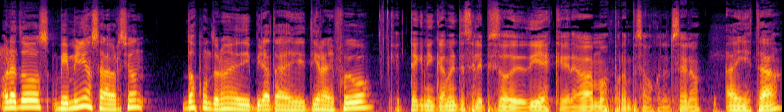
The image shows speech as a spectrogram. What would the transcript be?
Hola a todos, bienvenidos a la versión 2.9 de Piratas de Tierra del Fuego. Que técnicamente es el episodio 10 que grabamos, porque empezamos con el cero. Ahí está.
